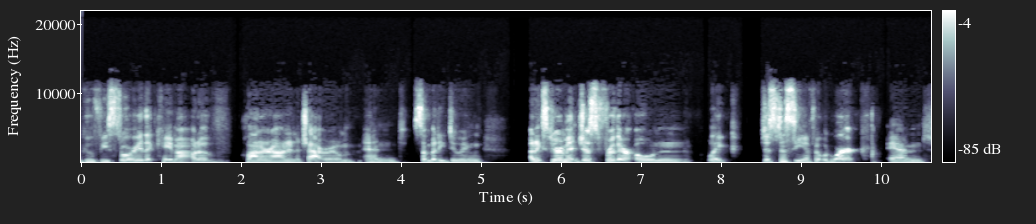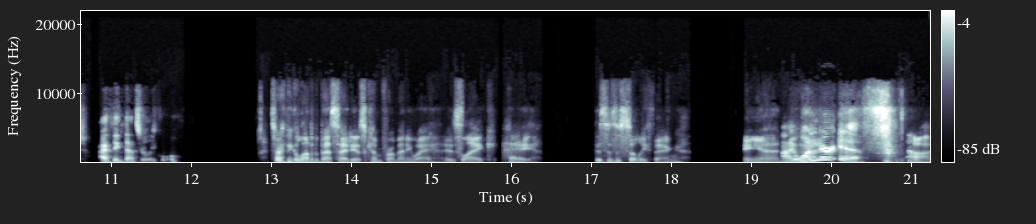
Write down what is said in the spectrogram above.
goofy story that came out of clowning around in a chat room and somebody doing an experiment just for their own like just to see if it would work and i think that's really cool that's where i think a lot of the best ideas come from anyway is like hey this is a silly thing and I wonder if. Yeah.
